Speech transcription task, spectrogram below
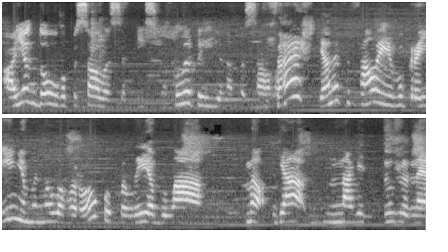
А як довго писалася пісня? Коли ти її написала? Знаєш, я написала її в Україні минулого року, коли я була. Ну, я навіть дуже не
